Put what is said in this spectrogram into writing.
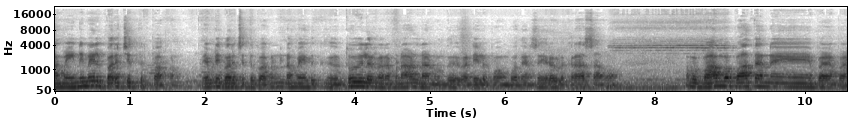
நம்ம இனிமேல் பரிச்சித்து பார்க்கணும். எப்படி பரிச்சித்து பார்க்கணும்? நம்ம இதுக்கு டூ வீலரில் ரொம்ப நாள் நான் வந்து வண்டியில் போகும்போது என்ன செய்ய இரவில் கிராஸ் ஆகும். நம்ம பாம்பை பார்த்தன்னே இப்போ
